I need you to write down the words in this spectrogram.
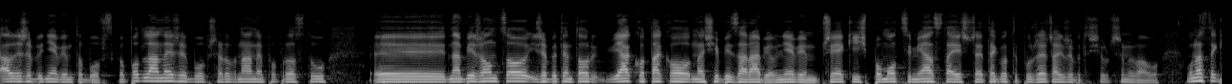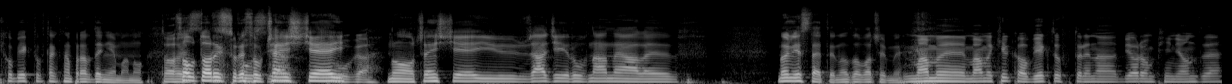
ale żeby, nie wiem, to było wszystko podlane, żeby było przerównane po prostu yy, na bieżąco i żeby ten tor jako tako na siebie zarabiał, nie wiem, przy jakiejś pomocy miasta, jeszcze tego typu rzeczach, żeby to się utrzymywało. U nas takich obiektów tak naprawdę nie ma, no. To Są tory, które są częściej, długa. no, częściej, rzadziej równane, ale no niestety, no zobaczymy. Mamy, mamy kilka obiektów, które na, biorą pieniądze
